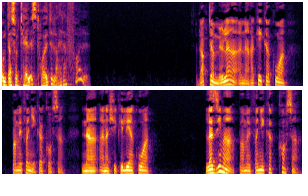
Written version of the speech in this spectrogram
Und das Hotel ist heute leider voll. Dr muller ana hakika kuwa pamefanyika kosa na anashikilia kuwa lazima pamefanyika kosa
